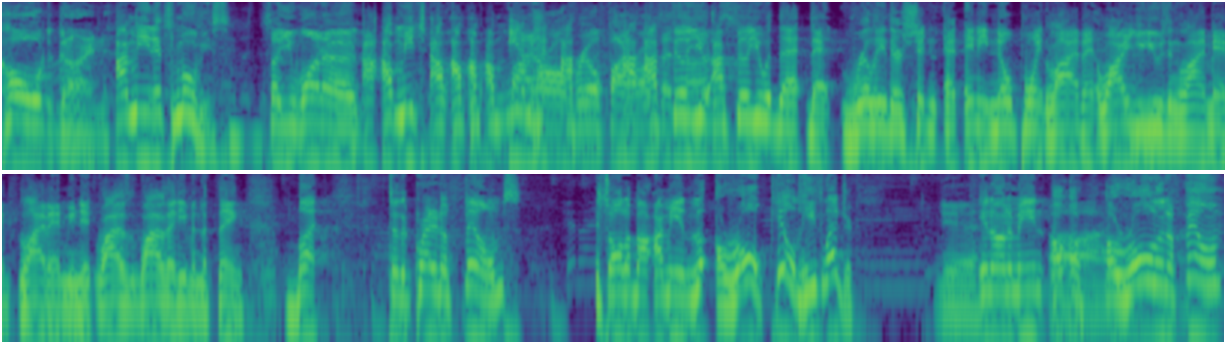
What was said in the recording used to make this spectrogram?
cold gun? I mean, it's movies. So you want to? I'll meet. I'll, I'll, I'll meet him. I- real firearms I, I at feel you. I feel you with that. That really there shouldn't at any no point live. Why are you using live live ammunition? Why is why is that even the thing? But to the credit of films, it's all about. I mean, look, a role killed Heath Ledger. Yeah, You know what I mean? A, Oh, a, I a role in a film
